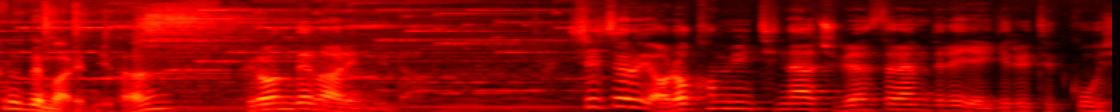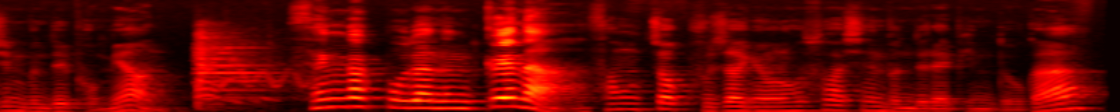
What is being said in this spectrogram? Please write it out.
그런데 말입니다. 그런데 말입니다. 실제로 여러 커뮤니티나 주변 사람들의 얘기를 듣고 오신 분들 보면 생각보다는 꽤나 성적 부작용을 호소하시는 분들의 빈도가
